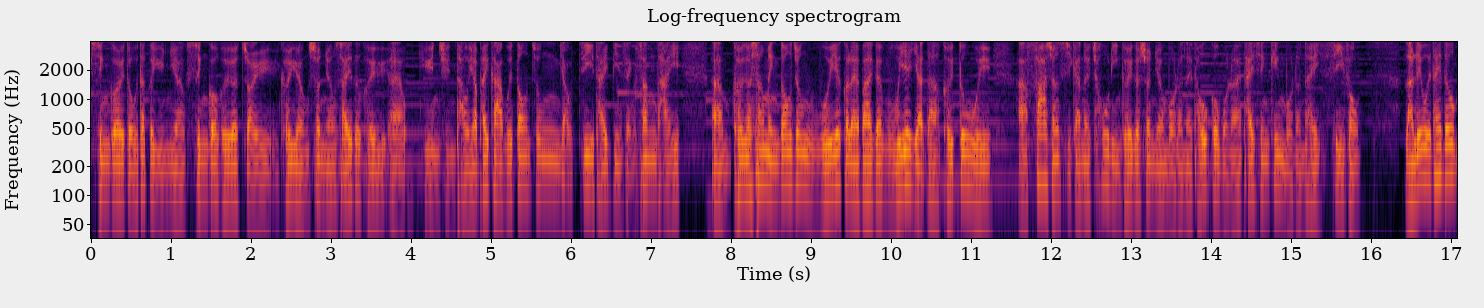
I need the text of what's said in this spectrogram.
勝過佢道德嘅軟弱，勝過佢嘅罪。佢讓信仰使到佢誒、呃、完全投入喺教會當中，由肢體變成身體。誒、呃，佢嘅生命當中每一個禮拜嘅每一日啊，佢都會啊花上時間去操練佢嘅信仰，無論係禱告，無論係睇聖經，無論係侍奉。嗱、你會睇到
